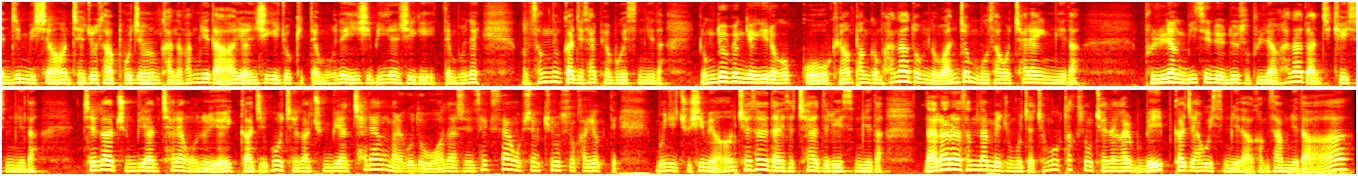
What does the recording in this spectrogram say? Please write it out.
엔진 미션 제조사 보증 가능합니다. 연식이 좋기 때문에 22년식이기 때문에 성능까지 살펴보겠습니다. 용도 변경 이력 없고 교환 판금 하나도 없는 완전 무사고 차량입니다. 불량 미세누 누수 불량 하나도 안 찍혀 있습니다. 제가 준비한 차량 오늘 여기까지고 제가 준비한 차량 말고도 원하시는 색상 옵션 키로수 가격대 문의 주시면 최선을 다해서 찾아드리겠습니다. 나라라 삼남매 중고차 전국 탁송 전액 할부 매입까지 하고 있습니다. 감사합니다.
